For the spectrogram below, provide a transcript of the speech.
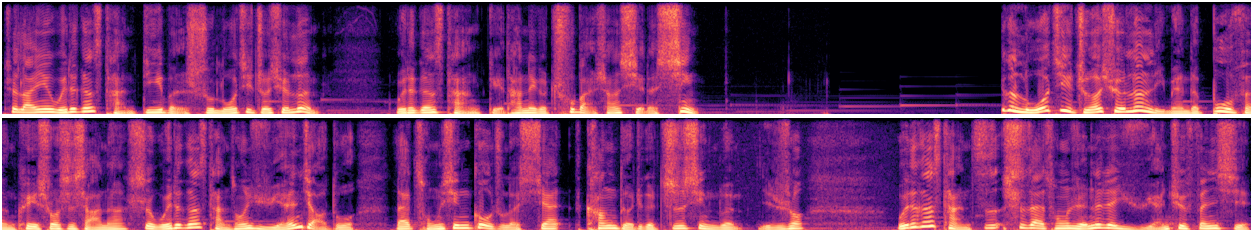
这来源于维特根斯坦第一本书《逻辑哲学论》，维特根斯坦给他那个出版商写的信。这个逻辑哲学论里面的部分可以说是啥呢？是维特根斯坦从语言角度来重新构筑了先康德这个知性论。也就是说，维特根斯坦兹是在从人类的语言去分析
